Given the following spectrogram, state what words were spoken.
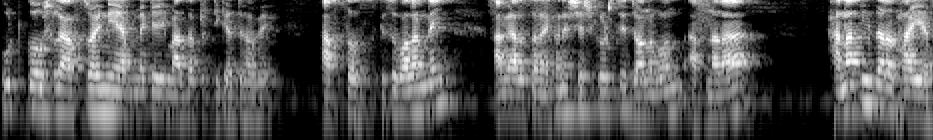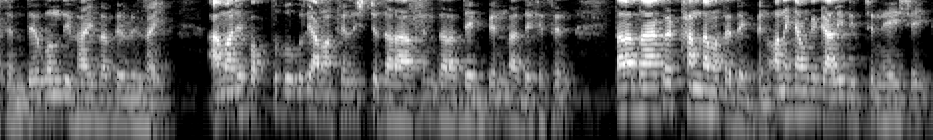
কূটকৌশলে আশ্রয় নিয়ে আপনাকে এই মাঝহাবটা টিকাতে হবে? আফসোস, কিছু বলার নেই? আমি আলোচনা এখানে শেষ করছি। জনগণ, আপনারা হানাফি যারা ভাই আছেন, দেওবন্দি ভাই বা বেরুলি ভাই, আমার এই বক্তব্যগুলি আমার ফ্রেন্ড লিস্টে যারা আছেন, যারা দেখবেন বা দেখেছেন তারা দয়া করে ঠান্ডা মাথায় দেখবেন। অনেকে আমাকে গালি দিচ্ছেন, এই সেই।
